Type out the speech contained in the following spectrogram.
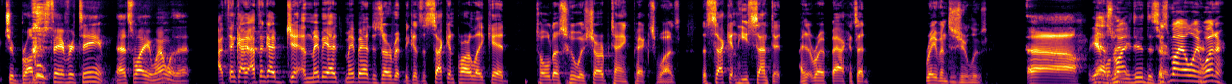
It's your brother's favorite team. That's why you went with it. I think I, I think I and maybe I maybe I deserve it because the second parlay kid told us who his Sharp Tank picks was. The second he sent it, I hit right back and said, "Ravens is your loser." Oh, yeah. it's well, my, you do deserve it's my it. only yeah. winner.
